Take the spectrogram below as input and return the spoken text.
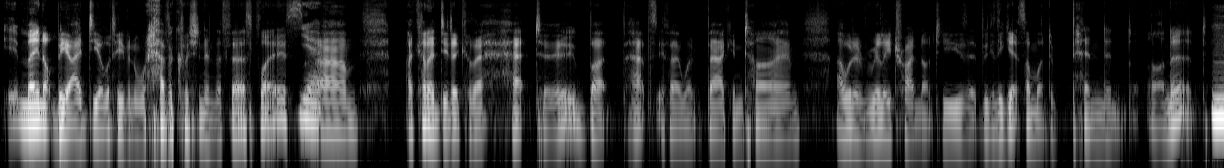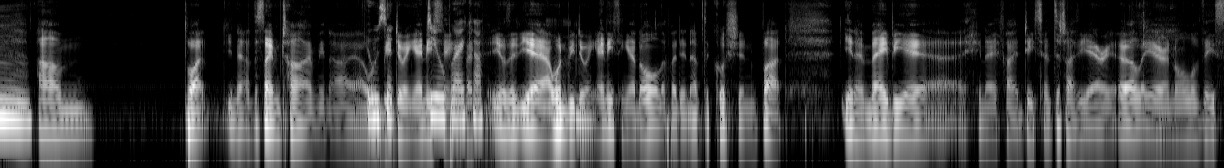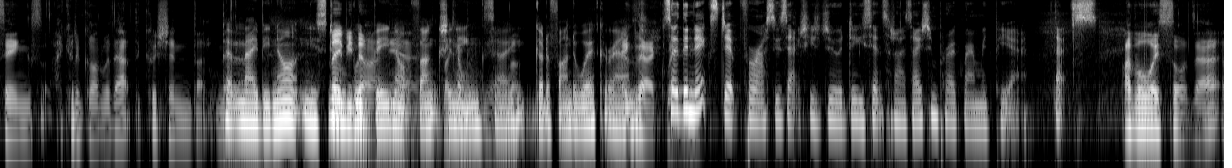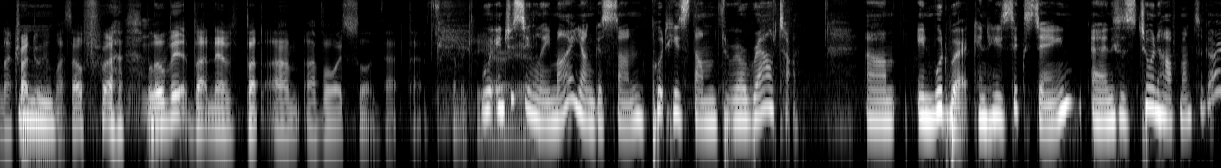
it may not be ideal to even have a cushion in the first place. Yeah. Um, I kind of did it because I had to, but perhaps if I went back in time, I would have really tried not to use it because you get somewhat dependent on it. Mm. Um, but you know, at the same time, you know, I, I wouldn't be doing deal anything. I- breaker. it was a- yeah, I wouldn't be Mm. doing anything at all if I didn't have the cushion. But you know, maybe uh, you know, if I desensitized the area earlier and all of these things, I could have gone without the cushion. But, But maybe not. You still Maybe would not, be yeah. not Like functioning. would- yeah, so you've got to find a workaround. exactly. So the next step for us is actually to do a desensitization program with Pierre. That's I've always thought that, and I tried doing Mm. it myself a little bit, but never. But um, I've always thought that that's kind of key. well. area. Interestingly, my youngest son put his thumb through a router um, in woodwork, and he's 16, and this is two and a half months ago.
